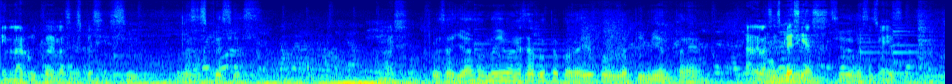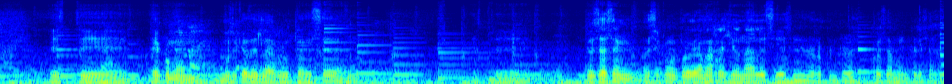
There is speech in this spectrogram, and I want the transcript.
en la ruta de las especies. Sí, de las especies. ¿Cómo es? Pues allá donde iban esa ruta para ir por la pimienta. Ah, de las especias. Sí, de las especies este, es como música de la ruta de seda, ¿no? Este, entonces hacen así como programas regionales y eso, y de repente cosas muy interesantes.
